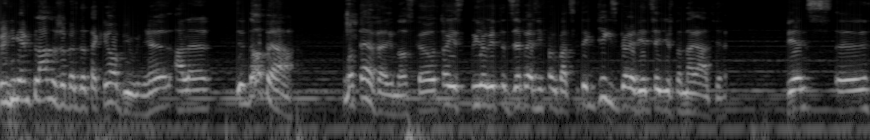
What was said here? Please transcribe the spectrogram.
nie miałem planu, że będę tak robił, nie, ale no dobra, whatever, no, skoro to jest priorytet zebrać informacji, to gdzie ich zbiorę więcej niż na naradzie, więc... Yy,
